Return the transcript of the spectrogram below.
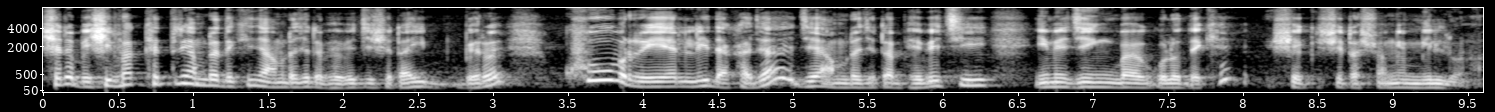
সেটা বেশিরভাগ ক্ষেত্রেই আমরা দেখি যে আমরা যেটা ভেবেছি সেটাই বেরোয়। খুব রেয়ারলি দেখা যায় যে আমরা যেটা ভেবেছি ইমেজিং বা ওগুলো দেখে সে, সেটার সঙ্গে মিলল না।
